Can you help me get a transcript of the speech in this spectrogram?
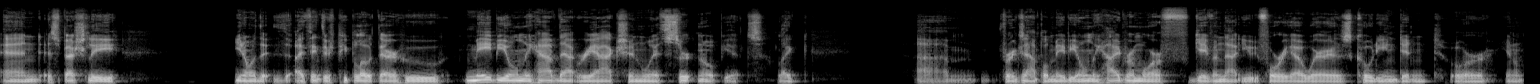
and especially, you know, the, the, I think there's people out there who maybe only have that reaction with certain opiates. Like, um, for example, maybe only hydromorph gave them that euphoria, whereas codeine didn't, or, you know,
